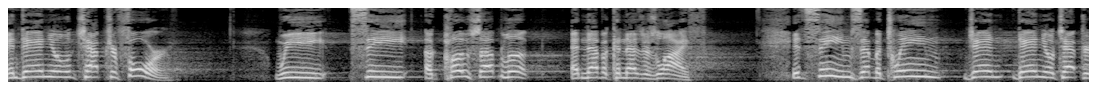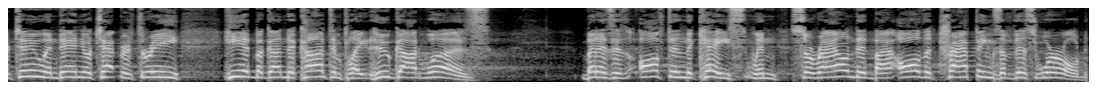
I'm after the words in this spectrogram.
In Daniel chapter 4, we see a close up look at Nebuchadnezzar's life. It seems that between Jan- Daniel chapter 2 and Daniel chapter 3, he had begun to contemplate who God was but as is often the case when surrounded by all the trappings of this world,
